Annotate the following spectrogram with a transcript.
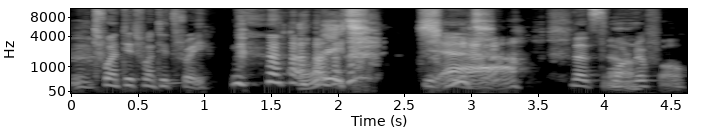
2023. Great. Yeah, that's Yeah. wonderful.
